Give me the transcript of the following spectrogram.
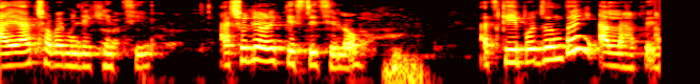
আয়াত সবাই মিলে খেয়েছি। আসলে অনেক টেস্টি ছিল। আজকে এই পর্যন্তই, আল্লাহ হাফেজ।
